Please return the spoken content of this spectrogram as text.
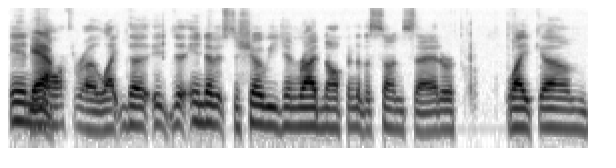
in Yeah. Mothra like the it, the end of it's the Shobijin riding off into the sunset or like um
